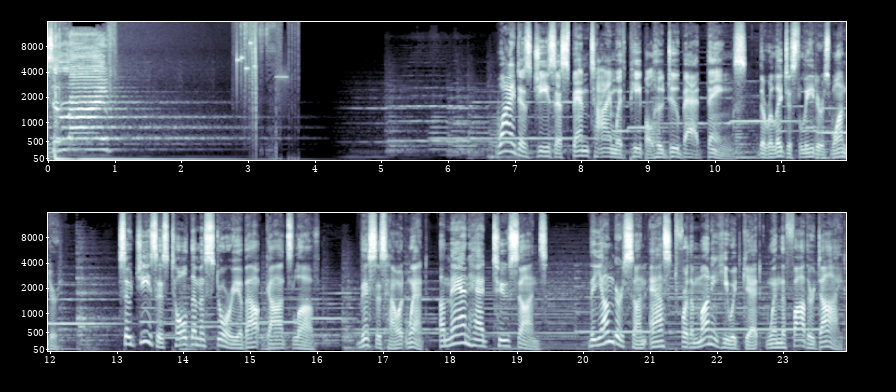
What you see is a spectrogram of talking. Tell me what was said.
is alive. Why does Jesus spend time with people who do bad things? The religious leaders wondered. So Jesus told them a story about God's love. This is how it went. A man had two sons. The younger son asked for the money he would get when the father died.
